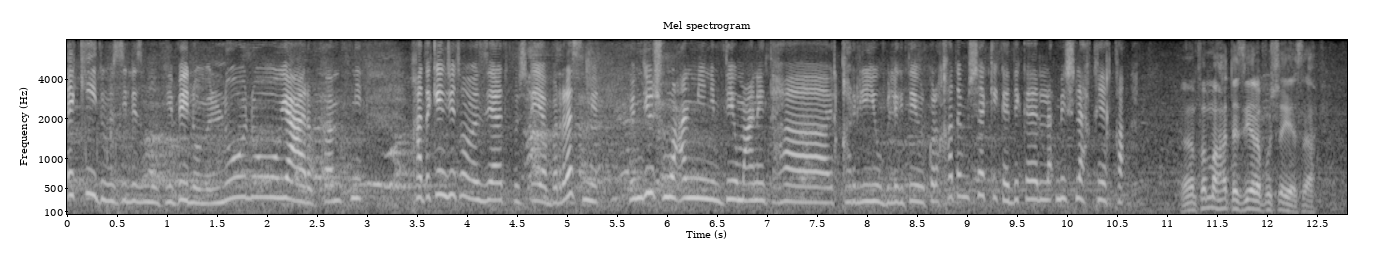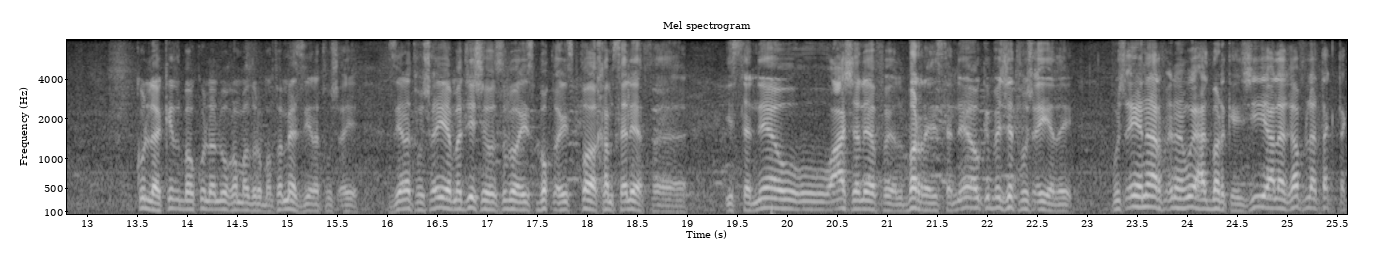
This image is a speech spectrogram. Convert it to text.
أكيد وزي لازم في باله من الأول ويعرف فهمتني؟ خاطر كان جيت فما زيارات فجائيه بالرسمي ما يبداوش معلمين يبداو معناتها يقريوا بالكدا والكل خاطر مش هكاك هذيك مش الحقيقة فما حتى زيارة فجائيه صاحبي كلها كذبة وكلها لغة مضروبة فما زيارة فجائيه زيارة فجائيه ما تجيش يسبق يسبقوها 5000 يستناو و10000 برا يستناو كيفاش جات فجائيه ذي؟ فجائيه نعرف ان واحد بركه يجي على غفلة تك تك.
